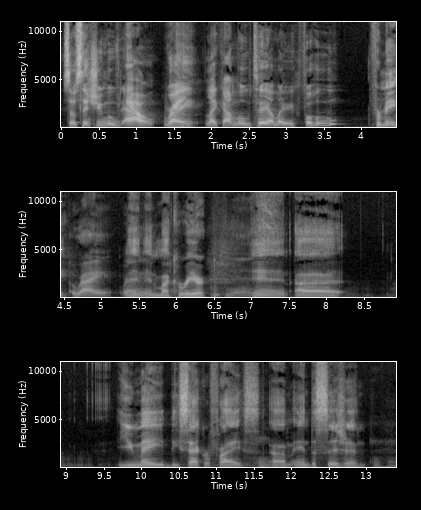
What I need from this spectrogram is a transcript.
So since you moved out, right? Uh-huh. Like I moved to LA for who? For me. Right, right. in, in my career, Yes. and uh, you made the sacrifice Mm. um, and decision Mm-hmm.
